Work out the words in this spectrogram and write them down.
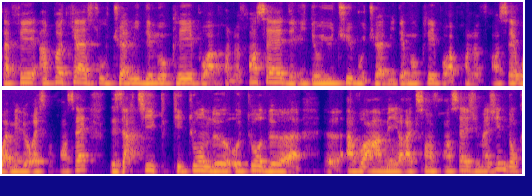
tu as fait un podcast où tu as mis des mots-clés pour apprendre le français, des vidéos YouTube où tu as mis des mots-clés pour apprendre le français ou améliorer son français, des articles qui tournent autour de euh, avoir un meilleur accent français, j'imagine. Donc,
